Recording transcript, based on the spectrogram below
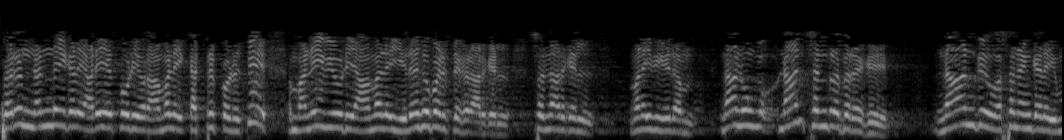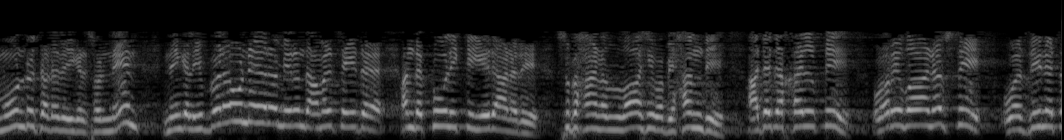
பெரும் நன்மைகளை அடையக்கூடிய ஒரு அமலை கற்றுக் கொடுத்து மனைவியுடைய அமலை இலகுபடுத்துகிறார்கள். சொன்னார்கள் மனைவியிடம் நான் உங்க நான் சென்ற பிறகு நான்கு வசனங்களை மூன்று தடவைகள் சொன்னேன். நீங்கள் இவ்வளவு நேரம் இருந்து அமல் செய்த அந்த கூலிக்கு ஈடானது. சுபஹானல்லாஹி வபிஹம்தி. அதத கல்கி வரிதா நஃப்ஸி வஸீனத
